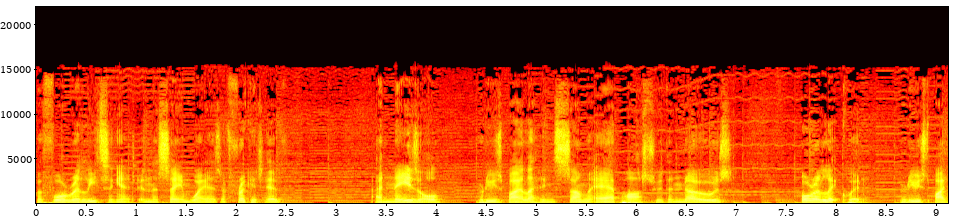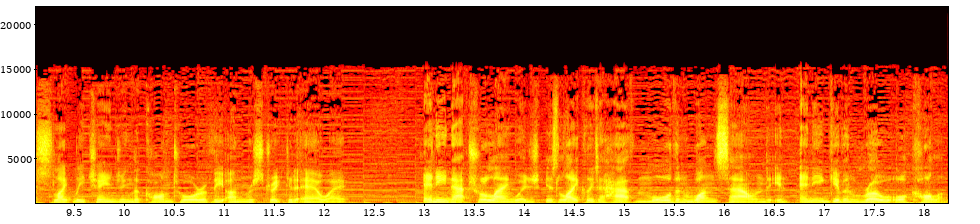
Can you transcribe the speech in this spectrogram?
before releasing it in the same way as a fricative, a nasal, produced by letting some air pass through the nose, or a liquid, produced by slightly changing the contour of the unrestricted airway. Any natural language is likely to have more than one sound in any given row or column.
